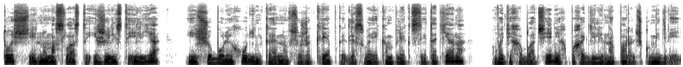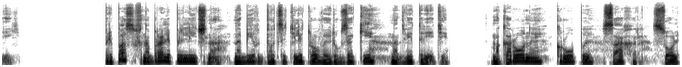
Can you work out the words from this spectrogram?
Тощий, но масластый и жилистый Илья и еще более худенькая, но все же крепкая для своей комплекции Татьяна в этих облачениях походили на парочку медведей. Припасов набрали прилично, набив 20-литровые рюкзаки на две трети. Макароны, крупы, сахар, соль,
